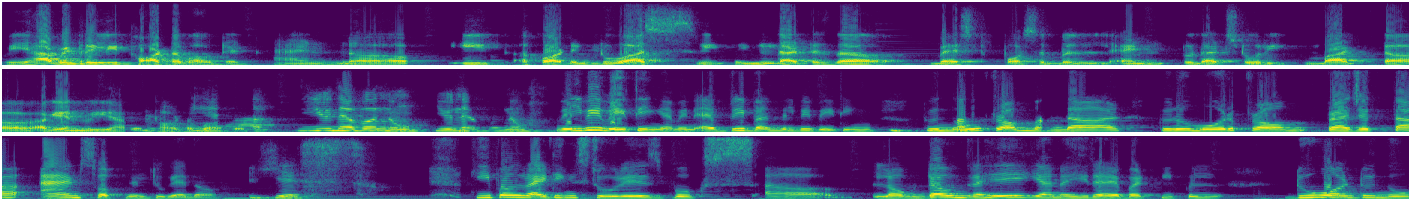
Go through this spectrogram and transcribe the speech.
we haven't really thought about it, and hmm. uh, we, according to us, we think that is the best possible end to that story. But uh, again, we haven't thought about yeah, it. You never know. You never know. We'll be waiting. I mean, everyone will be waiting to know from Mandar, to know more from Prajakta and Swapnil together. Yes. Keep on writing stories books lockdown रहे या नहीं रहे but people do want to know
